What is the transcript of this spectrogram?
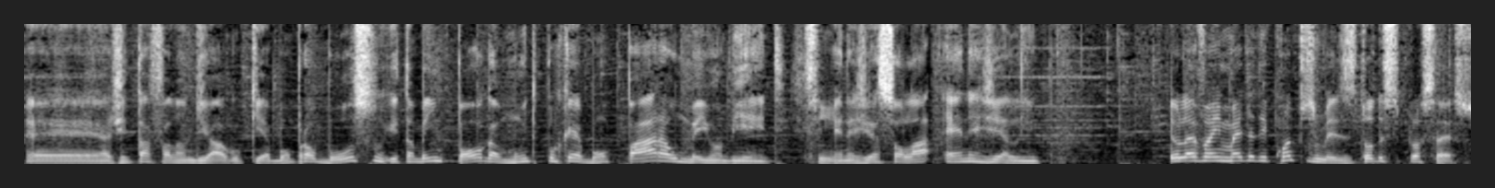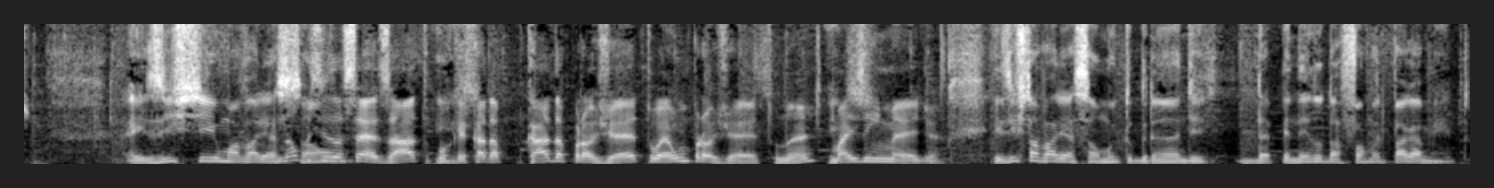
é, a gente está falando de algo que é bom para o bolso e também empolga muito porque é bom para o meio ambiente. Sim. Energia solar é energia limpa. Eu levo em média de quantos meses todo esse processo? Existe uma variação. Não precisa ser exato, porque Isso. cada, cada projeto é um projeto, né? Mas em média. Existe uma variação muito grande dependendo da forma de pagamento.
